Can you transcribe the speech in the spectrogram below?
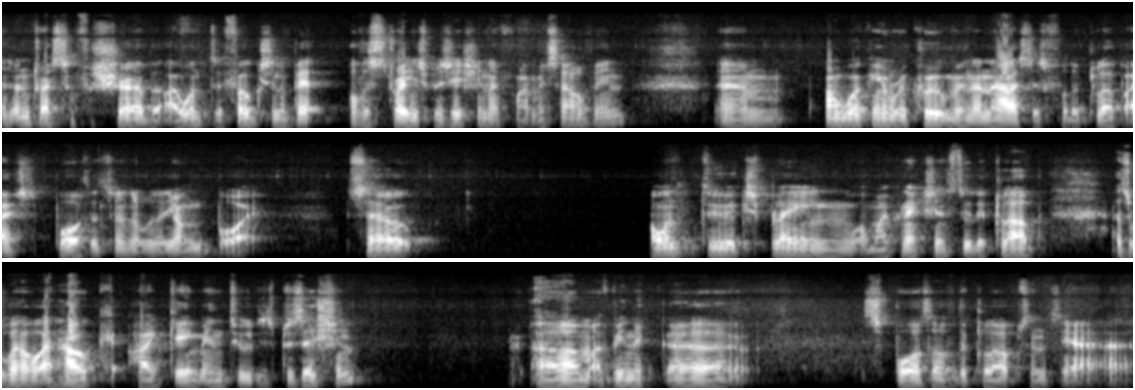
interesting for sure, but I want to focus in a bit of a strange position I find myself in. Um, I'm working in recruitment analysis for the club I've supported since I was a young boy. So I wanted to explain what my connections to the club as well and how I came into this position. Um, I've been a uh, supporter of the club since yeah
